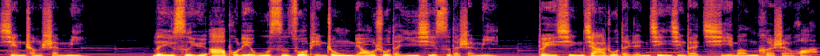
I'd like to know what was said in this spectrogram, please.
形成神秘。类似于阿普列乌斯作品中描述的伊西斯的神秘，对新加入的人进行的启蒙和神话。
